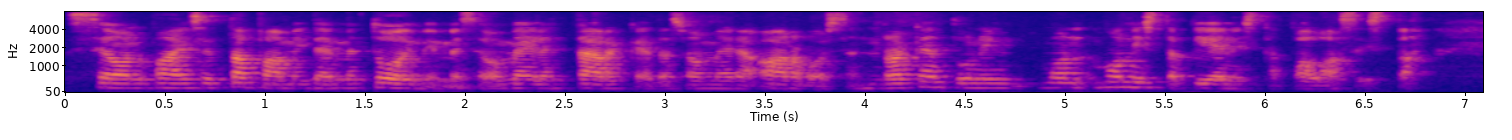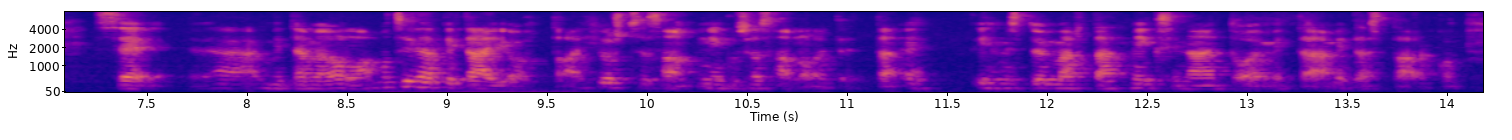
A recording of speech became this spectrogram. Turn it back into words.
se on vain se tapa, miten me toimimme. Se on meille tärkeää, se on meidän arvoissa. Ne rakentuu niin monista pienistä palasista se, ää, mitä me ollaan, mutta sitä pitää johtaa. Just se, niin kuin sä sanoit, että, että ihmiset ymmärtää, että miksi näin toimitaan ja mitä se tarkoittaa.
